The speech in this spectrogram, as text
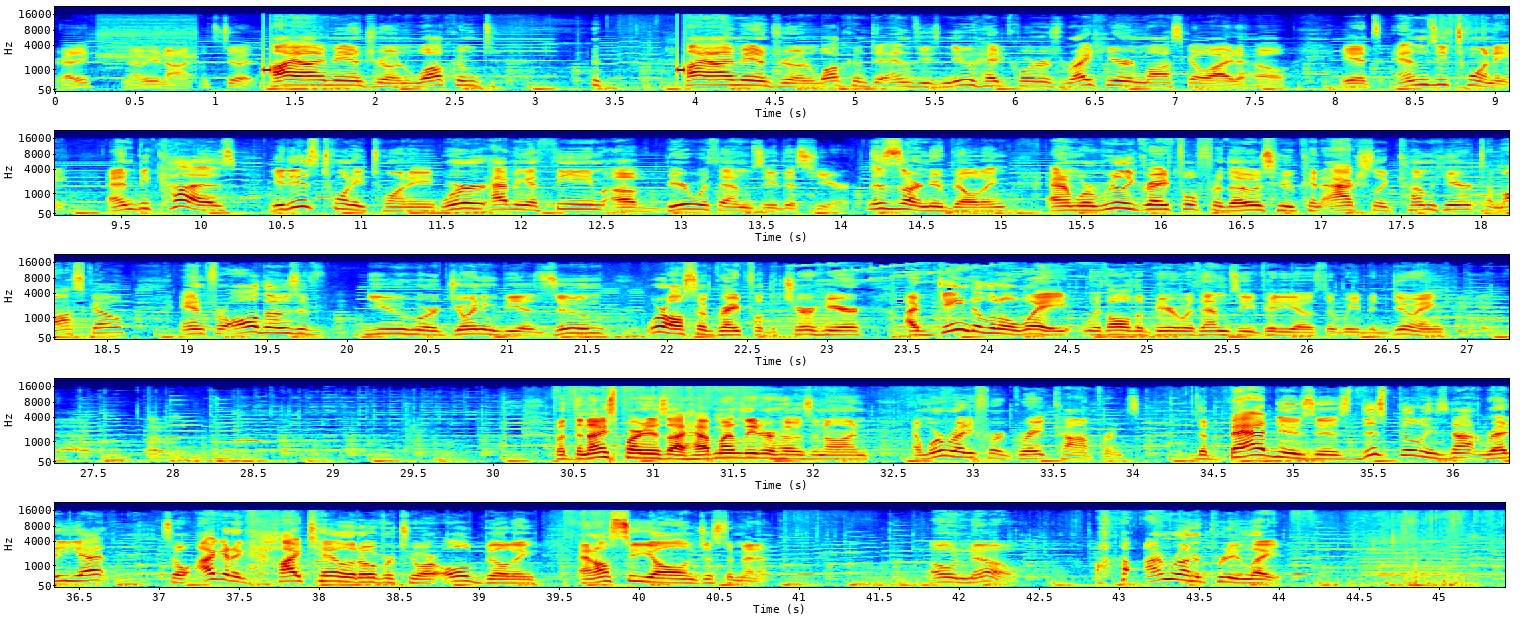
Ready? No, you're not. Let's do it. Hi, I'm Andrew, and welcome to. Hi, I'm Andrew, and welcome to Emsi's new headquarters right here in Moscow, Idaho. It's Emsi20, and because it is 2020, we're having a theme of Beer with Emsi this year. This is our new building, and we're really grateful for those who can actually come here to Moscow, and for all those of you who are joining via Zoom, we're also grateful that you're here. I've gained a little weight with all the Beer with Emsi videos that we've been doing. But the nice part is I have my leader lederhosen on and we're ready for a great conference. The bad news is this building's not ready yet, so I gotta hightail it over to our old building and I'll see y'all in just a minute. Oh no, I'm running pretty late.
